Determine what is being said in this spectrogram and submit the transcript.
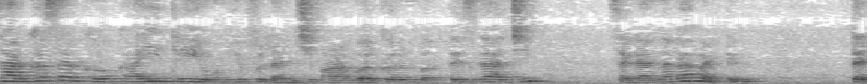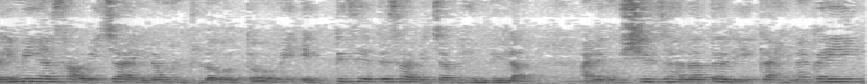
सारखं सारखं काय इथे येऊन ही फुलांची माळ वर करून बघतेस गा आजी? सगळ्यांना काय वाटेल? तरी मी या सावीच्या आईला म्हटलं होतं मी एकटीच येते सावीच्या मेहंदीला. आणि उशीर झाला तरी काही ना काही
